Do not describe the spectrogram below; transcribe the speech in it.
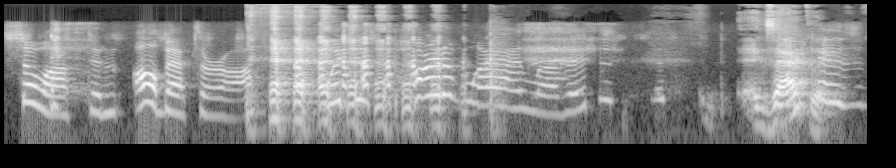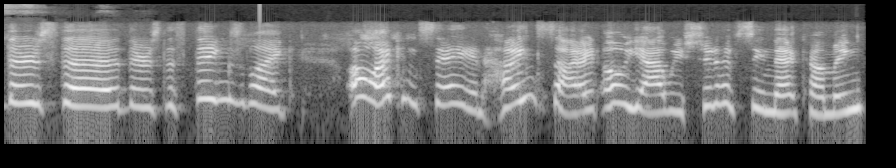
so often all bets are off, which is part of why I love it. Exactly. Because there's the there's the things like, oh, I can say in hindsight, oh yeah, we should have seen that coming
